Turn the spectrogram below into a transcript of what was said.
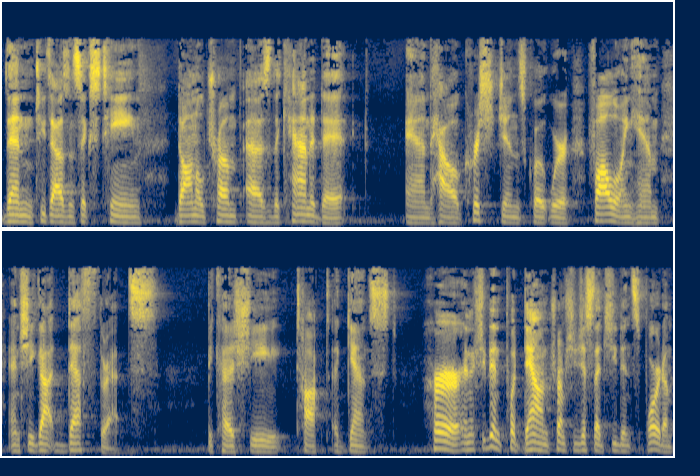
then 2016 Donald Trump as the candidate and how Christians, quote, were following him. And she got death threats because she talked against her, and she didn't put down Trump, she just said she didn't support him,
